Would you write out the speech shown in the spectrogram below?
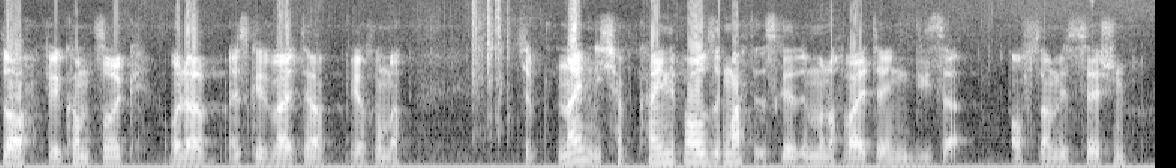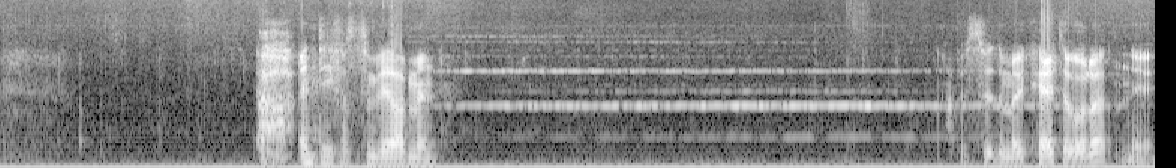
So, willkommen zurück. Oder es geht weiter, wie auch immer. Ich hab, nein, ich habe keine Pause gemacht. Es geht immer noch weiter in dieser Aufnahmesession. Ah, endlich was zum Wärmen. Aber es wird immer kälter, oder? Nee.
